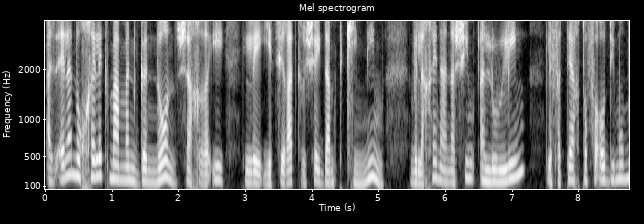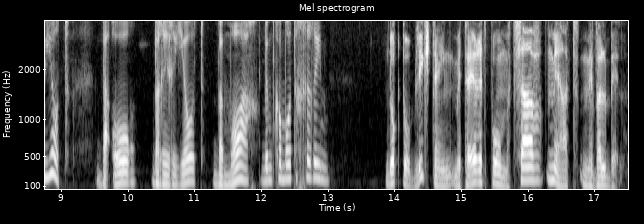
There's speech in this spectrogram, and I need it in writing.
אז אין לנו חלק מהמנגנון שאחראי ליצירת קרישי דם תקינים, ולכן האנשים עלולים לפתח תופעות דימומיות, בעור, בריריות, במוח, במקומות אחרים. דוקטור בליקשטיין מתארת פה מצב מעט מבלבל.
